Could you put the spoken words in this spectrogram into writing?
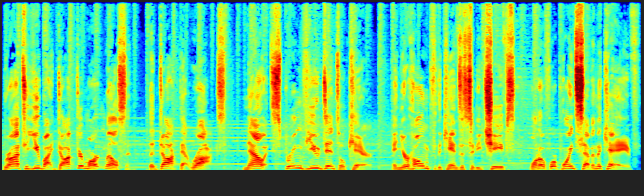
Brought to you by Dr. Mark Melson, the doc that rocks. Now at Springview Dental Care. And your home for the Kansas City Chiefs, 104.7 The Cave.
